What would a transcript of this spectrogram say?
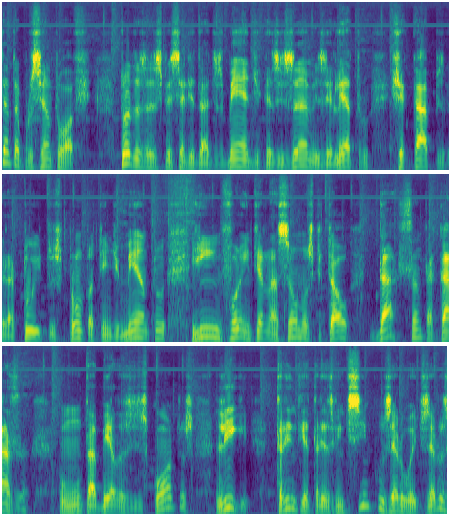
70% off. Todas as especialidades médicas, exames, eletro, check-ups gratuitos, pronto atendimento e internação no Hospital da Santa Casa, com tabelas de descontos. Ligue 3325 0800,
